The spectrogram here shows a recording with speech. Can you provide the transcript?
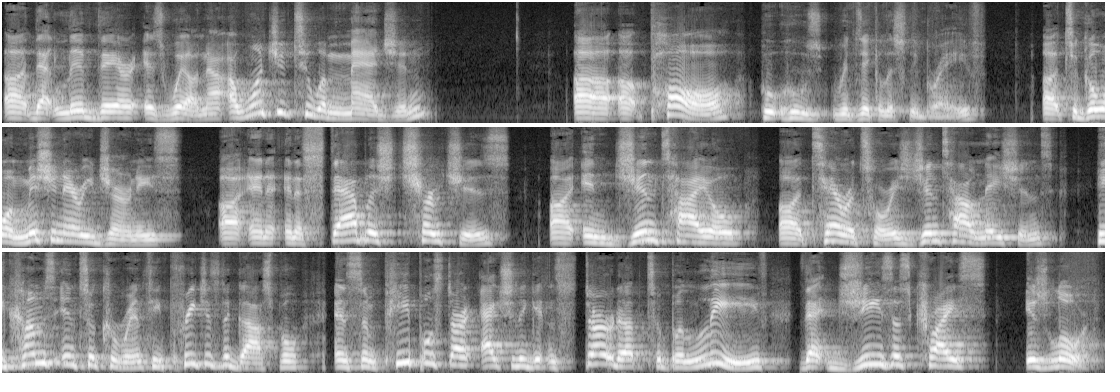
uh, that lived there as well. Now, I want you to imagine uh, uh, Paul, who, who's ridiculously brave, uh, to go on missionary journeys uh, and, and, establish churches uh, in Gentile territories, Gentile nations. He comes into Corinth, he preaches the gospel, and some people start actually getting stirred up to believe that Jesus Christ is Lord.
